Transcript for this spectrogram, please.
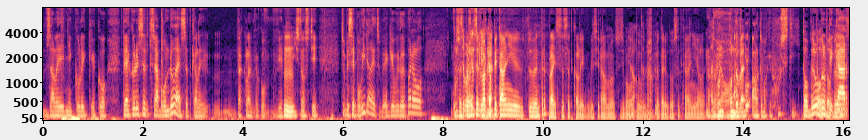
vzali několik jako, to je jako když se třeba Bondové setkali mm, takhle jako v jedné Hmm. místnosti, co by si povídali, co by, jak by to vypadalo. Prostě se dva ne? kapitáni v Enterprise se setkali kdysi dávno, co si pamatuju, když jsme tady u toho setkání, ale... No Ale to Bon- jo, Bondové- ale, to bylo, ale to bylo hustý. To bylo, To byl to Picard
